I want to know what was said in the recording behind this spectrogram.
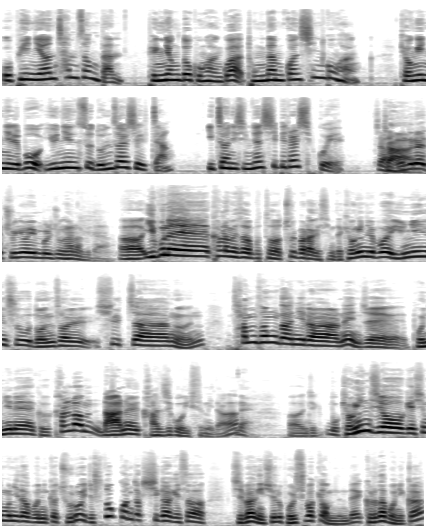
오피니언 참성단, 백령도 공항과 동남권 신공항, 경인일보 윤인수 논설실장, 2020년 11월 19일. 자, 자. 오늘의 중요 인물 중 하나입니다. 어, 이분의 칼럼에서부터 출발하겠습니다. 경인일보의 윤인수 논설 실장은 참성단이라는 이제 본인의 그 칼럼란을 가지고 있습니다. 네. 어, 이제 뭐 경인 지역의 신문이다 보니까 주로 이제 수도권적 시각에서 지방 이슈를 볼 수밖에 없는데 그러다 보니까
